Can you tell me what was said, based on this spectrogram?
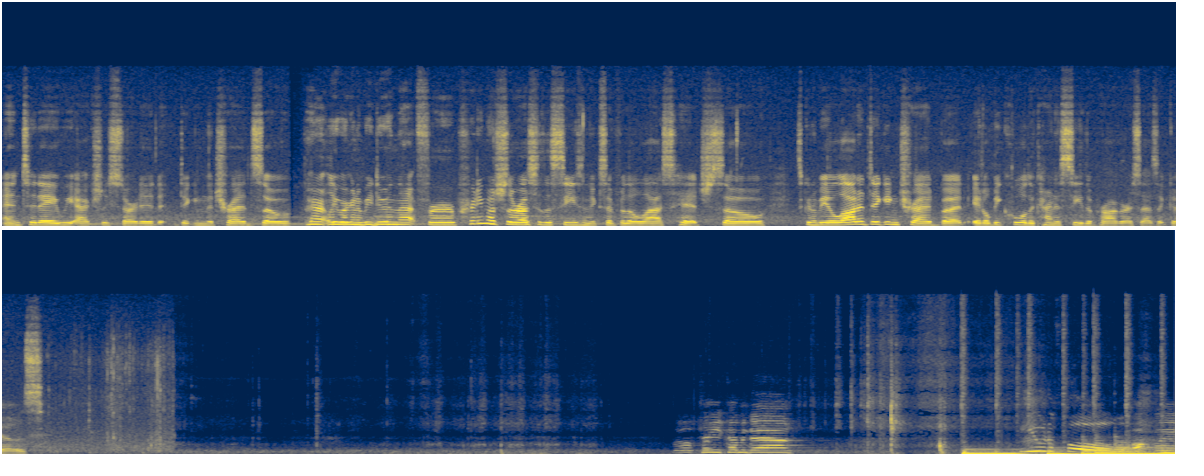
and today we actually started digging the tread so apparently we're going to be doing that for pretty much the rest of the season except for the last hitch so it's going to be a lot of digging tread but it'll be cool to kind of see the progress as it goes. Little tree coming down. Beautiful. All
